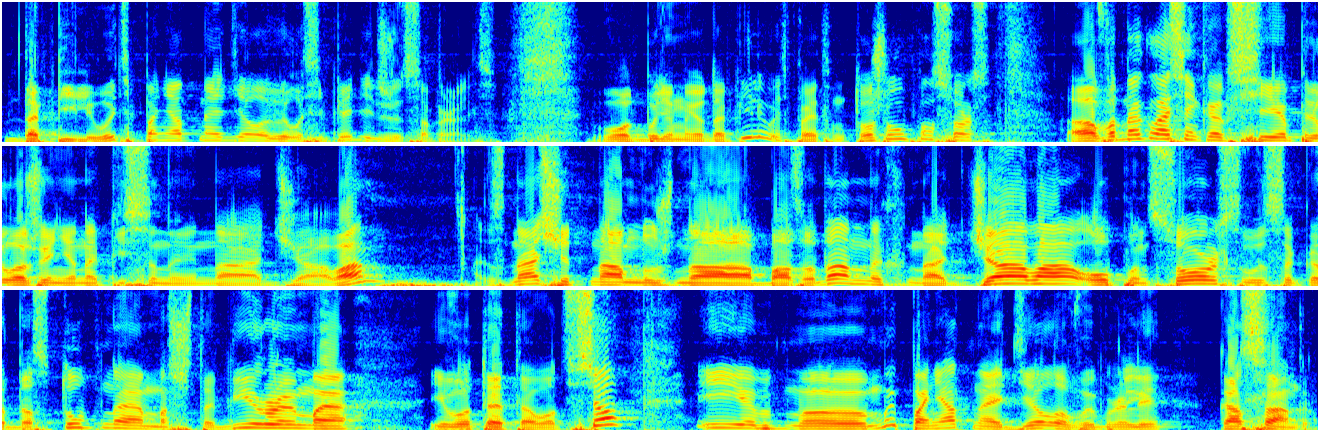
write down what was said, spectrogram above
допиливать, понятное дело, велосипедить же собрались. Вот, будем ее допиливать, поэтому тоже open source. А в Одноклассниках все приложения написаны на Java. Значит, нам нужна база данных на Java, open source, высокодоступная, масштабируемая, и вот это вот все. И э, мы, понятное дело, выбрали Cassandra.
